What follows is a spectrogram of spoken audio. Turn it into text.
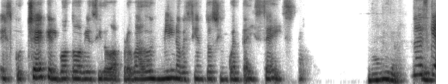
escuché que el voto había sido aprobado en 1956. No, mira. No, es que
